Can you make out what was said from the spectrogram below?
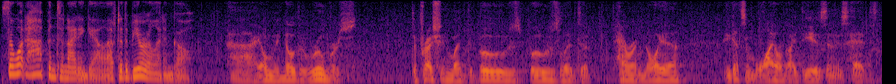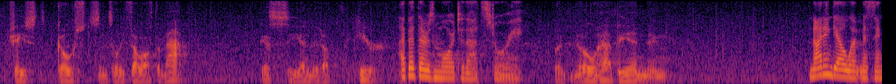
So what happened to Nightingale after the Bureau let him go? Ah, I only know the rumors. Depression led to booze, booze led to paranoia. He got some wild ideas in his head, chased ghosts until he fell off the map. Guess he ended up here, I bet there's more to that story. but no happy ending. Nightingale went missing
